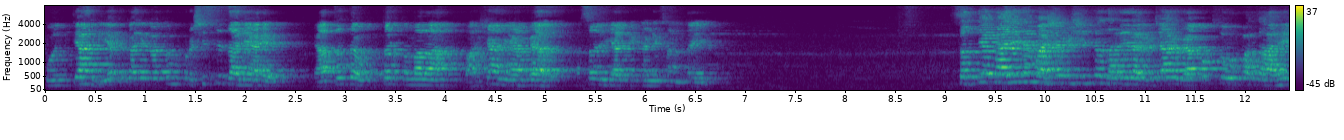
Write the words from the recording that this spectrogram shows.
कोणत्या नियतकालिकातून प्रसिद्ध झाली आहेत याचं तर उत्तर तुम्हाला भाषा आणि अभ्यास असं या ठिकाणी सांगता येईल. सत्यकालीन भाषेविषयीचा झालेला विचार व्यापक स्वरूपाचा आहे.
